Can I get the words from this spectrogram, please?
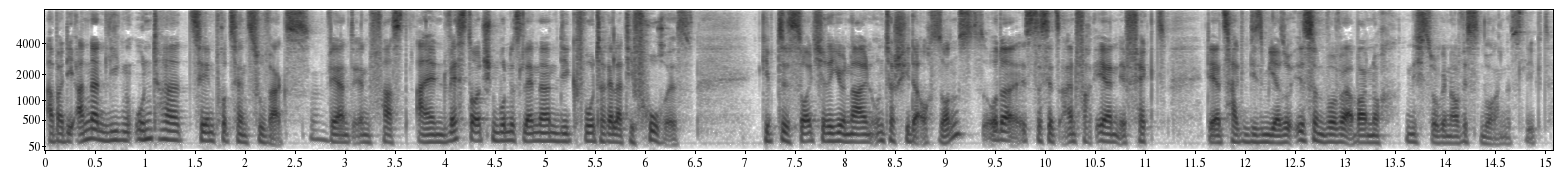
aber die anderen liegen unter 10 Prozent Zuwachs, während in fast allen westdeutschen Bundesländern die Quote relativ hoch ist. Gibt es solche regionalen Unterschiede auch sonst oder ist das jetzt einfach eher ein Effekt, der jetzt halt in diesem Jahr so ist und wo wir aber noch nicht so genau wissen, woran das liegt?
